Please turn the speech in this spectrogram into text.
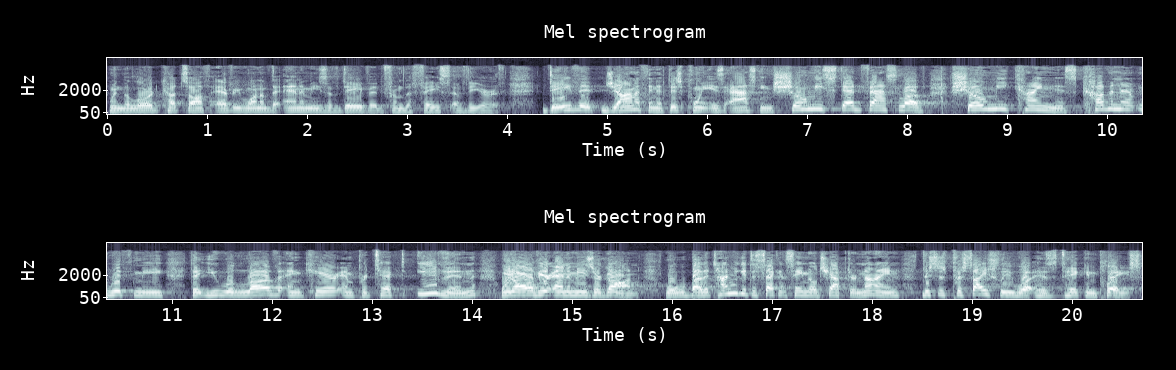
when the Lord cuts off every one of the enemies of David from the face of the earth. David, Jonathan at this point is asking, Show me steadfast love. Show me kindness. Covenant with me that you will love and care and protect even when all of your enemies are gone. Well, by the time you get to 2 Samuel chapter 9, this is precisely what has taken place.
